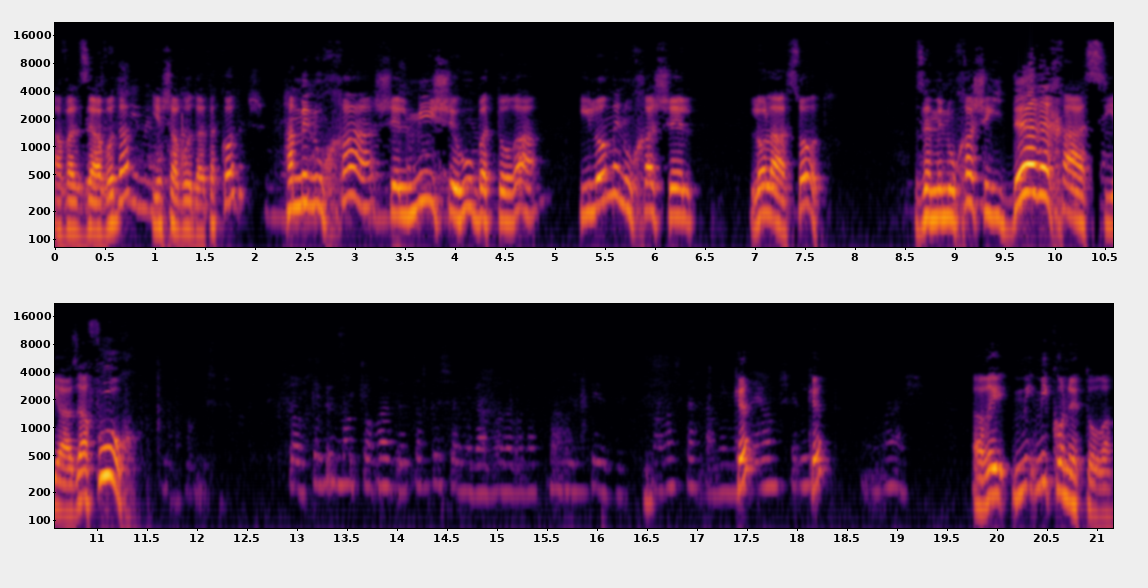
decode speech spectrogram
אבל זה עבודה, יש. עבודת הקודש. המנוחה של מי שהוא בתורה היא לא מנוחה של לא לעשות. זה מנוחה שהיא דרך העשייה, זה הפוך. כן. כן. הרי מי, מי קונה תורה?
